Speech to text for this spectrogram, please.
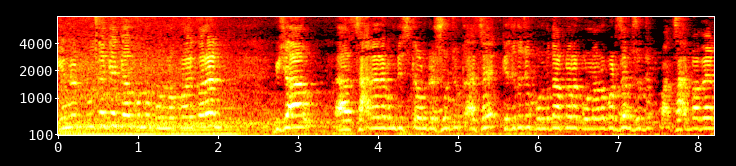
ইউনিট টু থেকে কেউ কোনো পণ্য ক্রয় করেন, বিশাল সারের এবং ডিসকাউন্টের সুযোগ আছে। কিছু কিছু পণ্যতে আপনারা পনেরো পার্সেন্ট সুযোগ ছাড় পাবেন।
